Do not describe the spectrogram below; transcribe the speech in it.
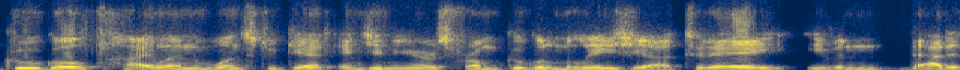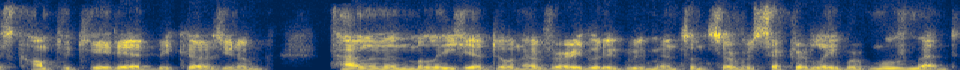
Google Thailand wants to get engineers from Google Malaysia today, even that is complicated because you know Thailand and Malaysia don't have very good agreements on service sector labor movement.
